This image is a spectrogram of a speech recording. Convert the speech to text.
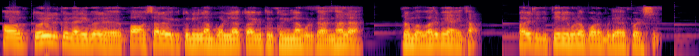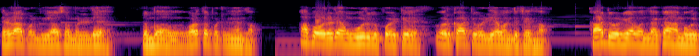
அவன் தொழிலுக்கு நிறைய பேர் பாவம் செலவுக்கு துணிலாம் போடல துவைக்கிறதுக்கு துணிலாம் கொடுக்காதனால ரொம்ப வறுமையாகிட்டான் கழுதிக்கு தீனி கூட போட முடியாது போயிடுச்சு. என்னடா பண்ணுறது யோசனை பண்ணிட்டு ரொம்ப வருத்தப்பட்டுன்னு இருந்தோம். அப்போ ஒரு வாட்டி அவங்க ஊருக்கு போயிட்டு ஒரு காட்டு வழியாக வந்துட்டு இருந்தோம். காட்டு வழியாக வந்தாக்கா அங்கே ஒரு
